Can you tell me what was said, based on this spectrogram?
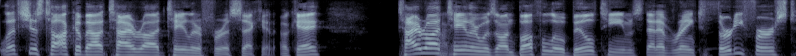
let's just talk about Tyrod Taylor for a second, okay? Tyrod Taylor was on Buffalo Bill teams that have ranked 31st,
